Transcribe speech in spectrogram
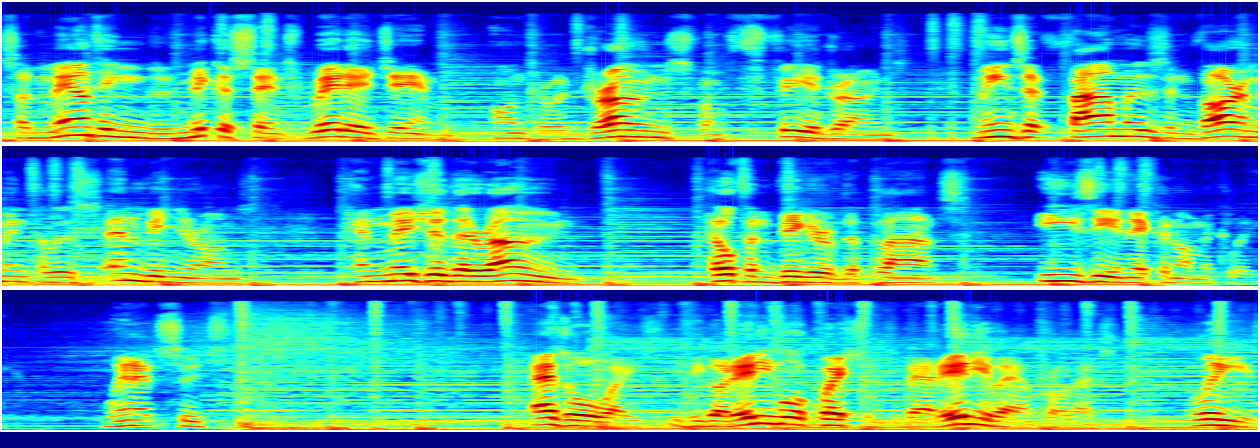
So mounting the MicaSense RedEdge-M onto a drones from Sphere drones means that farmers, environmentalists and vignerons can measure their own health and vigour of the plants easy and economically when it suits. As always, if you've got any more questions about any of our products, please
